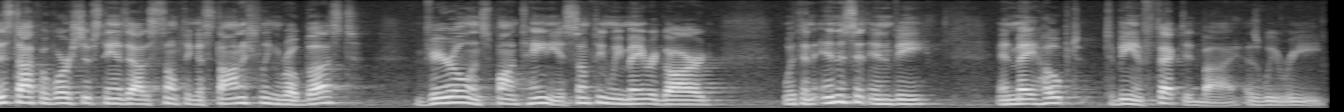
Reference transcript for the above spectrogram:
this type of worship stands out as something astonishingly robust, virile, and spontaneous, something we may regard with an innocent envy and may hope to be infected by as we read.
